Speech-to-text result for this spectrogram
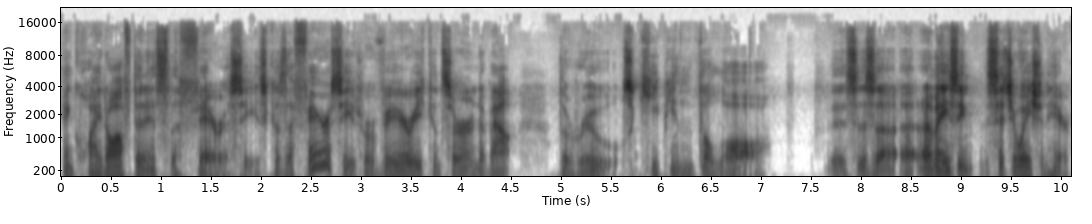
And quite often it's the Pharisees, because the Pharisees were very concerned about the rules, keeping the law. This is a, an amazing situation here.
